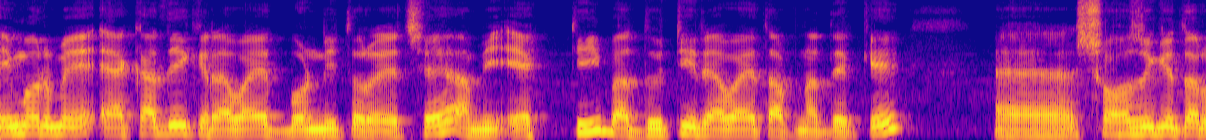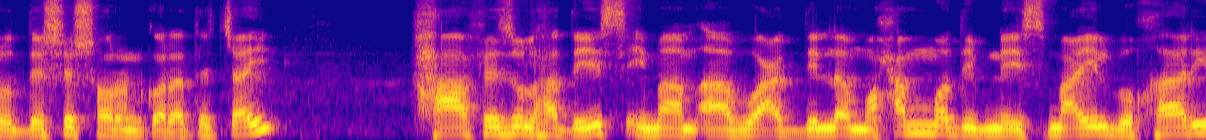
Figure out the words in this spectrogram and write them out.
এই মর্মে একাধিক রেওয়ায়ত বর্ণিত রয়েছে। আমি একটি বা দুটি রেওয়ায়ত আপনাদেরকে সহযোগিতার উদ্দেশ্যে স্মরণ করাতে চাই। হাফেজুল হাদিস ইমাম আবু আবদুল্লাহ মোহাম্মদ ইবনে ইসমাইল বুখারি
